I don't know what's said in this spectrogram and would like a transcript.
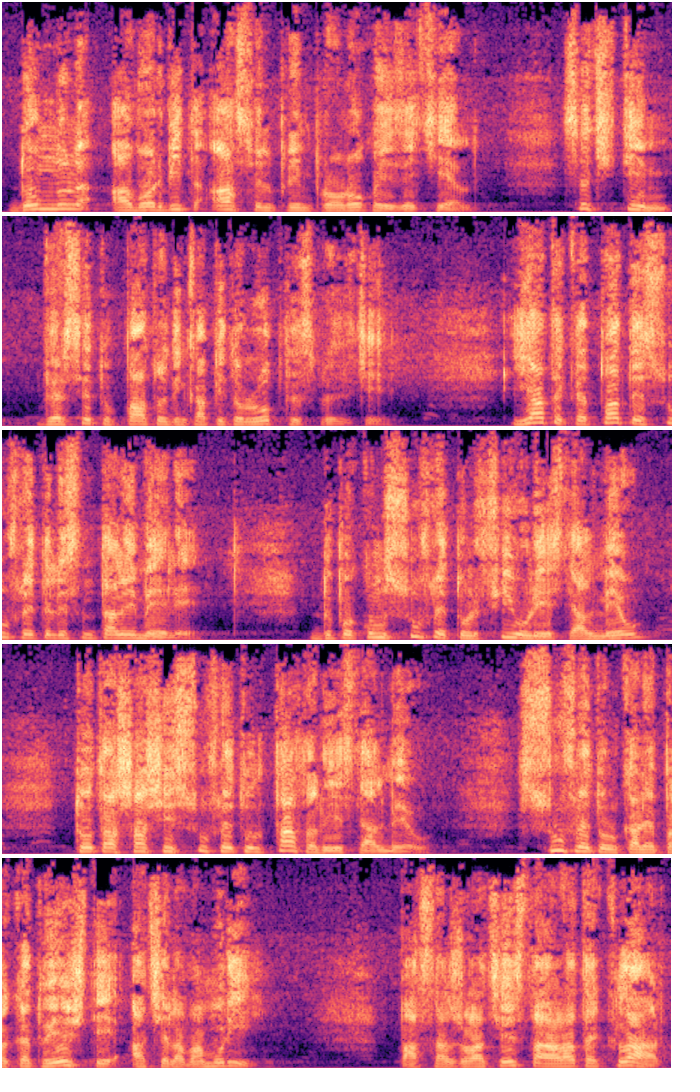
Domnul a vorbit astfel prin prorocul Ezechiel. Să citim versetul 4 din capitolul 18. Iată că toate sufletele sunt ale mele. După cum sufletul fiului este al meu, tot așa și sufletul tatălui este al meu. Sufletul care păcătuiește, acela va muri. Pasajul acesta arată clar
